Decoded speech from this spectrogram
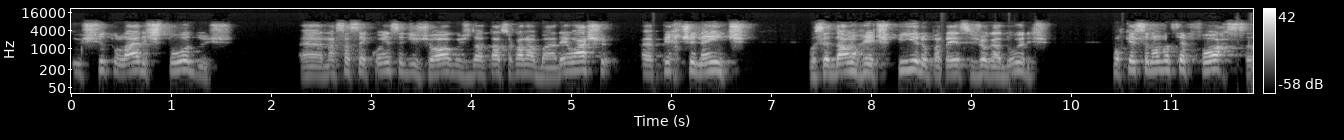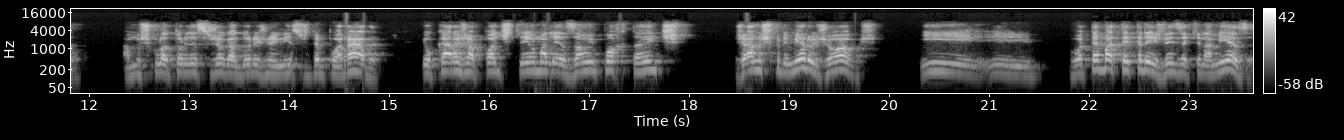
os titulares todos é, nessa sequência de jogos da Taça Guanabara. Eu acho é, pertinente você dá um respiro para esses jogadores, porque senão você força a musculatura desses jogadores no início de temporada e o cara já pode ter uma lesão importante já nos primeiros jogos e, e vou até bater três vezes aqui na mesa,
